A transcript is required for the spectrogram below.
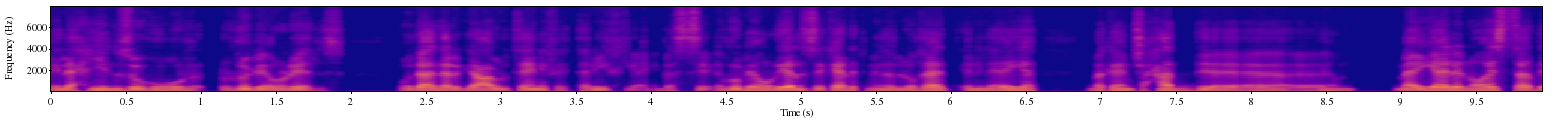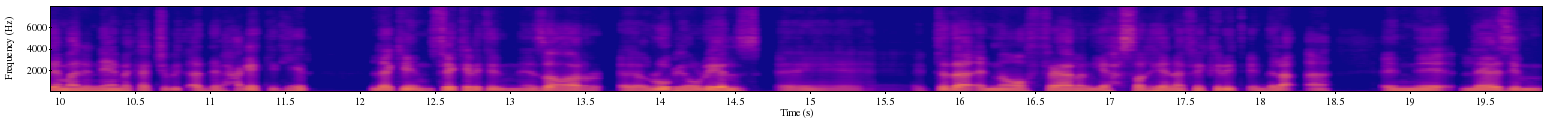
إلى حين ظهور Ruby on Rails. وده نرجع له تاني في التاريخ يعني. بس Ruby on Rails كانت من اللغات اللي هي ما كانش حد ميال إن هو يستخدمها لأن هي ما كانتش بتقدم حاجات كتير. لكن فكرة إن ظهر Ruby on Rails ابتدى إن هو فعلا يحصل هنا فكرة إن لأ إن لازم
